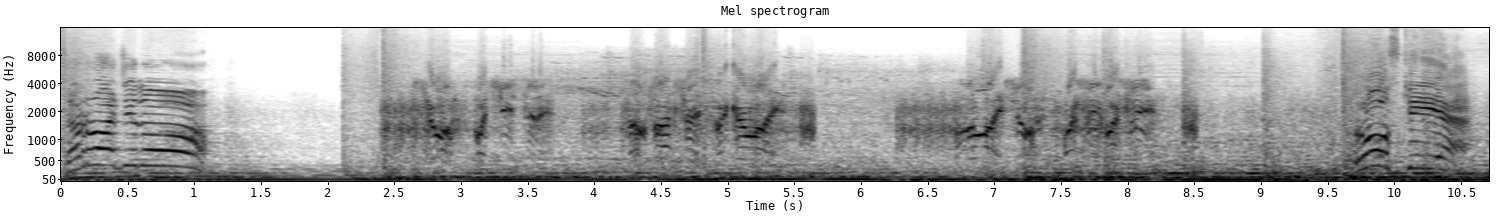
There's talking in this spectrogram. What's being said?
За родину! Все, почистили. Назад, шесть, закрывай. Ну давай, все, пошли, пошли. Русские!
